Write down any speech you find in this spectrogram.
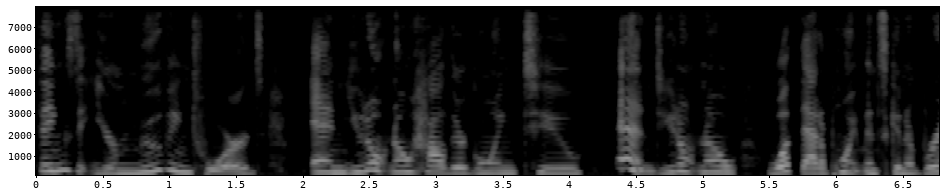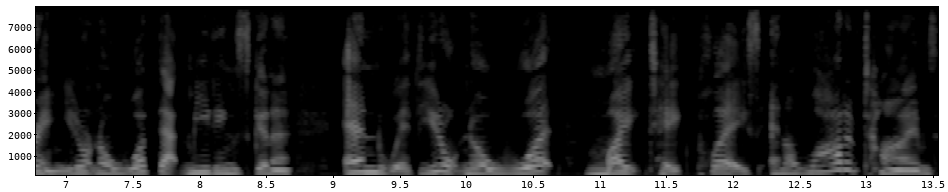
things that you're moving towards and you don't know how they're going to end. You don't know what that appointment's going to bring. You don't know what that meeting's going to end with. You don't know what might take place. And a lot of times,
